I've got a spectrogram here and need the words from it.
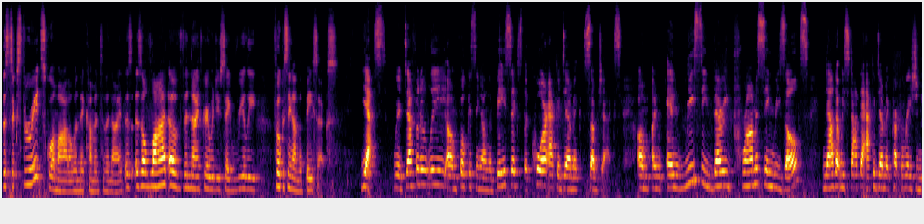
the sixth through eighth school model when they come into the ninth. Is, is a lot of the ninth grade, would you say, really focusing on the basics? Yes, we're definitely um, focusing on the basics, the core academic subjects. Um, and, and we see very promising results now that we start the academic preparation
